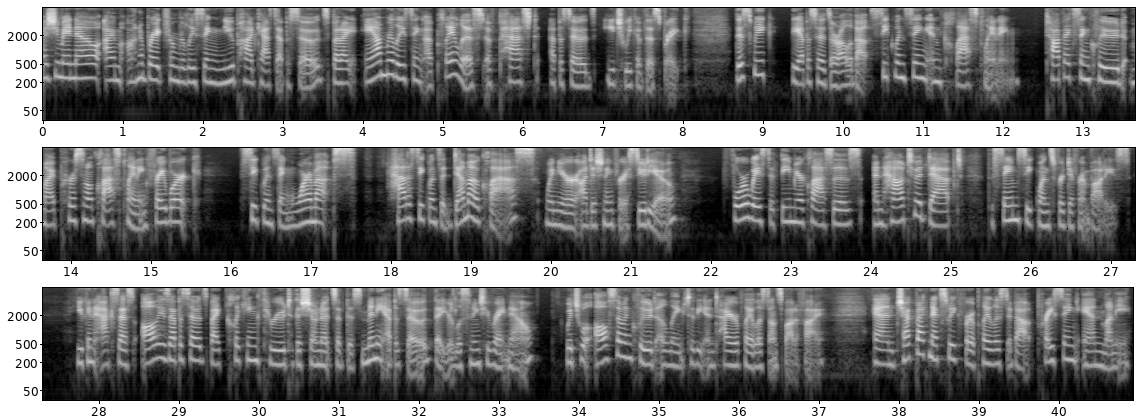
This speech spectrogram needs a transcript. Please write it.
As you may know, I'm on a break from releasing new podcast episodes, but I am releasing a playlist of past episodes each week of this break. This week, the episodes are all about sequencing and class planning. Topics include my personal class planning framework, sequencing warm ups, how to sequence a demo class when you're auditioning for a studio, four ways to theme your classes, and how to adapt the same sequence for different bodies. You can access all these episodes by clicking through to the show notes of this mini episode that you're listening to right now, which will also include a link to the entire playlist on Spotify. And check back next week for a playlist about pricing and money.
